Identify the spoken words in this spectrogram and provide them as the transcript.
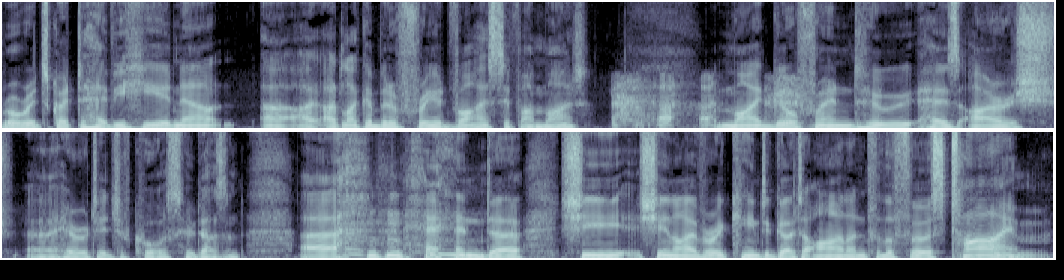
Rory, it's great to have you here. Now, uh, I'd like a bit of free advice, if I might. My girlfriend, who has Irish uh, heritage, of course, who doesn't, and she, she and I are very keen to go to Ireland for the first time.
